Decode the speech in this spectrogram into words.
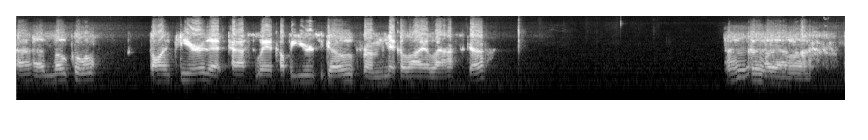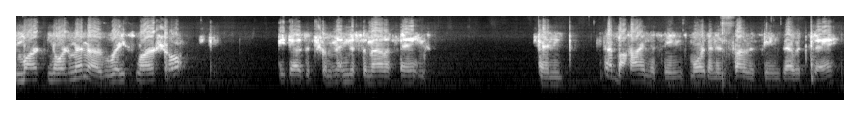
a local volunteer that passed away a couple years ago from Nikolai, Alaska. Uh, Mark Nordman, a race marshal. He does a tremendous amount of things, and uh, behind the scenes more than in front of the scenes, I would say.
